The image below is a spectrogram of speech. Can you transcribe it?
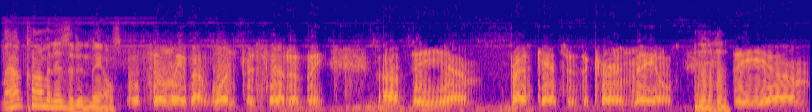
How common is it in males? It's only about one percent of the of the um, breast cancers occur in males. Mm-hmm. The um,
